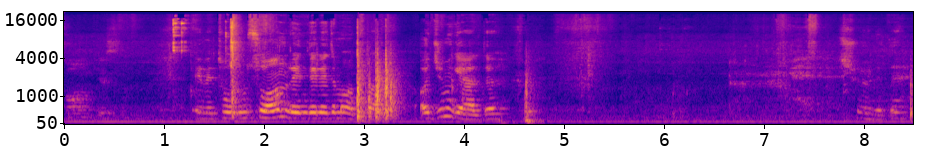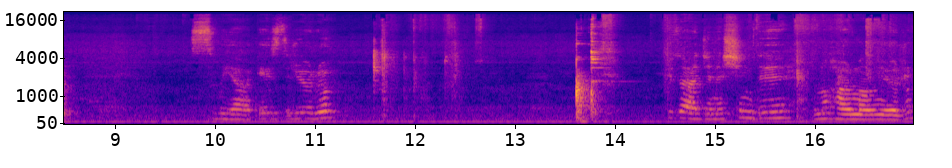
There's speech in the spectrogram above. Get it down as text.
Soğan kestim. Evet oğlum soğan rendeledim hatta. Acı mı geldi? Şöyle de sıvı yağ gezdiriyorum. Güzelce şimdi bunu harmanlıyorum.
